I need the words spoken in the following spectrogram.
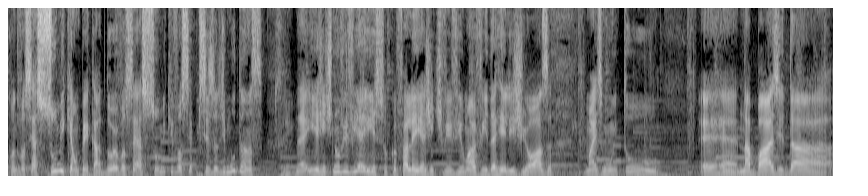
Quando você assume que é um pecador, você assume que você precisa de mudança. Né? E a gente não vivia isso. O que eu falei, a gente vivia uma vida religiosa, mas muito é, na base da,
